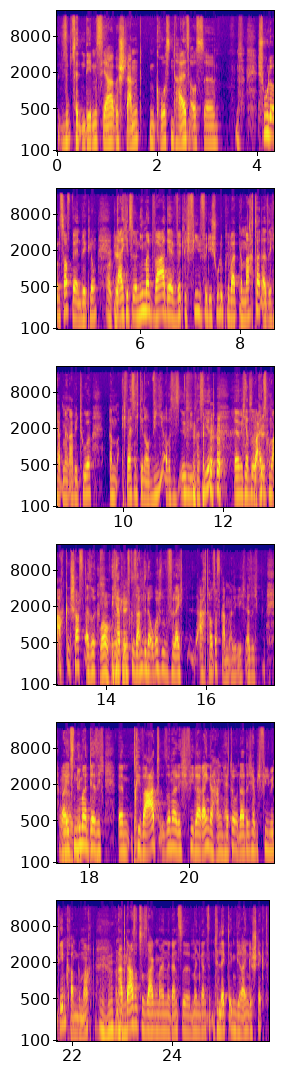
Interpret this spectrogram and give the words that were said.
17. Lebensjahr bestand im großen Teils aus äh, Schule und Softwareentwicklung. Okay. Da ich jetzt niemand war, der wirklich viel für die Schule privat gemacht hat, also ich habe mein Abitur, ähm, ich weiß nicht genau wie, aber es ist irgendwie passiert. ähm, ich habe sogar okay. 1,8 geschafft. Also wow, ich habe okay. insgesamt in der Oberstufe vielleicht acht Hausaufgaben erledigt. Also ich war ja, jetzt niemand, der sich ähm, privat sonderlich viel da reingehangen hätte und dadurch habe ich viel mit dem Kram gemacht mhm, und habe mhm. da sozusagen meine ganze, meinen ganzen Intellekt irgendwie reingesteckt.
